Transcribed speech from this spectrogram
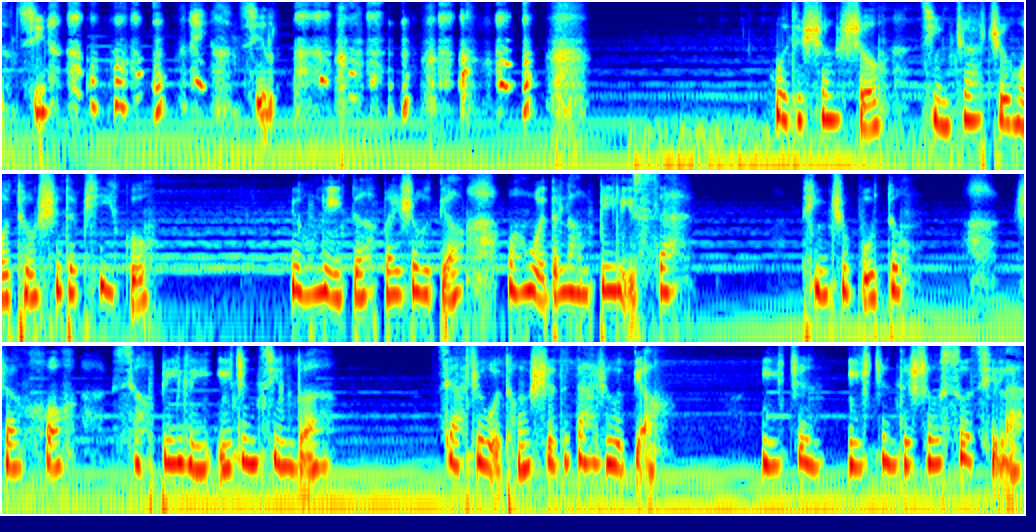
要去，要去了。我的双手紧抓住我同事的屁股，用力的把肉屌往我的浪逼里塞，停住不动，然后小逼里一阵痉挛，夹着我同事的大肉屌，一阵一阵的收缩起来。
